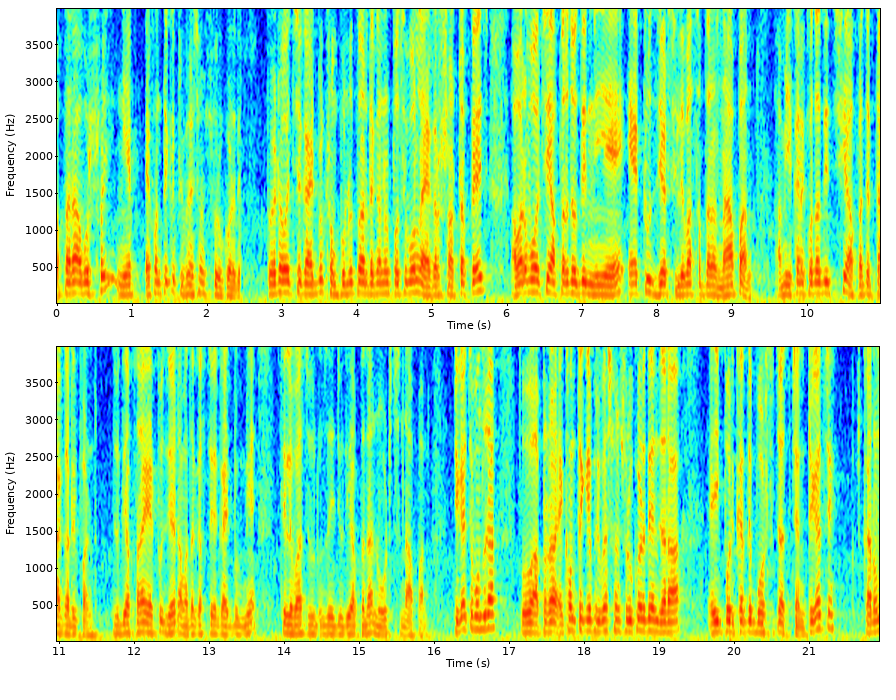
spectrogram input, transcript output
আপনারা অবশ্যই নিয়ে এখন থেকে প্রিপারেশন শুরু করে দেবেন তো এটা হচ্ছে গাইডবুক সম্পূর্ণ তো আর দেখানোর পসিবল না, এগারো ষাটটা পেজ আবার বলছি, আপনারা যদি নিয়ে এ টু জেড সিলেবাস আপনারা না পান, আমি এখানে কথা দিচ্ছি, আপনাদের টাকা রিফান্ড যদি আপনারা এ টু জেড আমাদের কাছ থেকে গাইডবুক নিয়ে সিলেবাস যদি আপনারা নোটস না পান। ঠিক আছে বন্ধুরা? তো আপনারা এখন থেকে প্রিপারেশন শুরু করে দেন, যারা এই পরীক্ষাতে বসতে চাচ্ছেন। ঠিক আছে? কারণ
